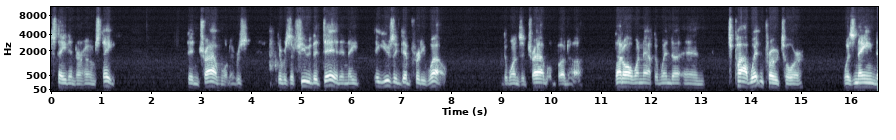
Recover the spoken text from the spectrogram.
stayed in their home state, didn't travel. There was there was a few that did, and they they usually did pretty well. The ones that traveled, but uh, that all went out the window. And Pop Whitten Pro Tour was named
